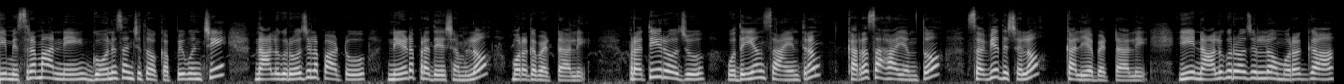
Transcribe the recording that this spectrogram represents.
ఈ మిశ్రమాన్ని గోనె సంచితో కప్పి ఉంచి నాలుగు రోజుల పాటు నీడ ప్రదేశంలో మురగబెట్టాలి. ప్రతిరోజు ఉదయం సాయంత్రం కర్ర సహాయంతో సవ్య దిశలో కలియబెట్టాలి. ఈ నాలుగు రోజుల్లో మురగ్గా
